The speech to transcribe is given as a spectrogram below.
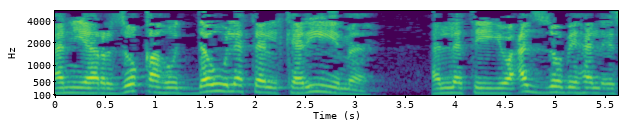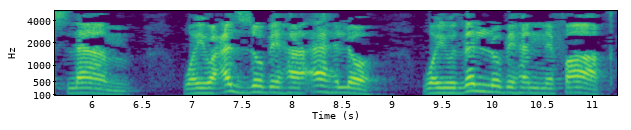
أن يرزقه الدولة الكريمة التي يعز بها الإسلام ويعز بها أهله ويذل بها النفاق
